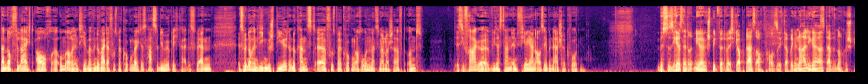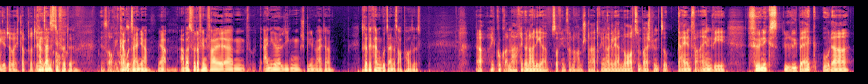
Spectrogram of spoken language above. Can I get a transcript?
dann doch vielleicht auch äh, umorientieren. Weil wenn du weiter Fußball gucken möchtest, hast du die Möglichkeit. Es werden, es wird noch in Ligen gespielt und du kannst äh, Fußball gucken, auch ohne Nationalmannschaft. Und ist die Frage, wie das dann in vier Jahren aussieht mit den Einstellquoten. Bist du sicher, dass in der dritten Liga gespielt wird? Weil ich glaube, da ist auch Pause. Ich glaube, Regionalliga, da wird noch gespielt, aber ich glaube, dritte Kann Liga sein, ist dass die auch, vierte. ist auch Pause. Kann gut sein, ja. ja. Aber es wird auf jeden Fall, ähm, einige Ligen spielen weiter. Dritte kann gut sein, dass auch Pause ist. Ja, ich gucke nach. Regionalliga ist auf jeden Fall noch am Start. Regionalliga Nord zum Beispiel mit so geilen Vereinen wie Phoenix Lübeck oder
